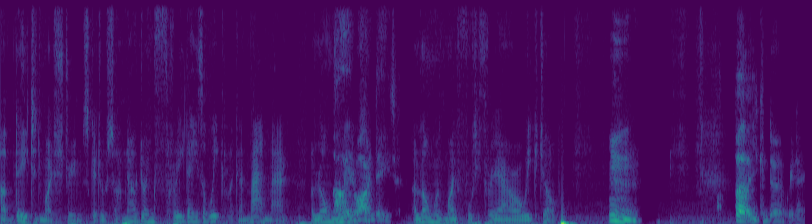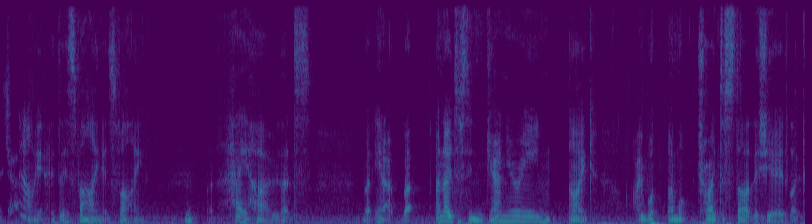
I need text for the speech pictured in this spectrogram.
updated my stream schedule, so I'm now doing three days a week like a madman, along Oh, with you are indeed. along with my 43 hour a week job. Hmm. But you can do it. We know you can. Oh yeah, it's fine. It's fine. Hmm. But hey ho, that's. But you know, but I noticed in January, like, I wa- I wa- tried to start this year like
